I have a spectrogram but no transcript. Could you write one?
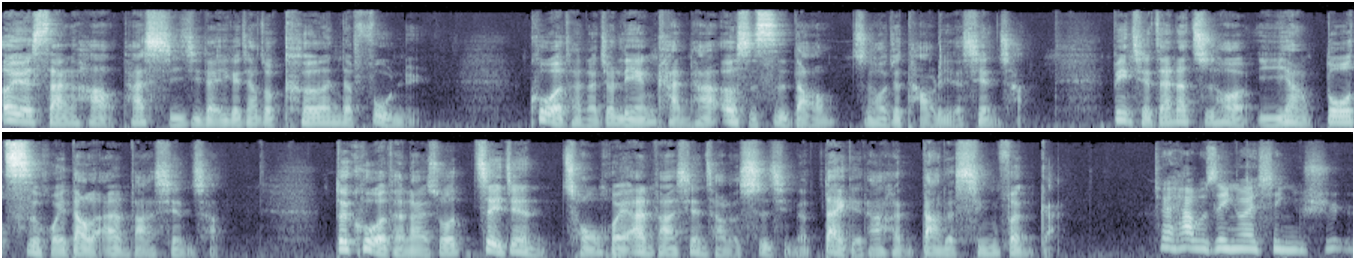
二月三号，他袭击了一个叫做科恩的妇女，库尔特呢就连砍他二十四刀，之后就逃离了现场，并且在那之后一样多次回到了案发现场。对库尔特来说，这件重回案发现场的事情呢，带给他很大的兴奋感。所以他不是因为心虚，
